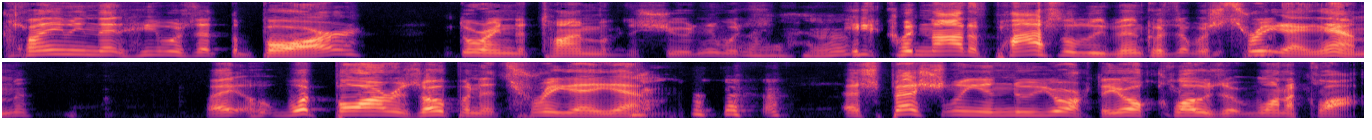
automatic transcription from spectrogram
claiming that he was at the bar during the time of the shooting, which Mhm. he could not have possibly been because it was 3 a.m. Right? What bar is open at 3 a.m.? Especially in New York, they all close at one o'clock.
